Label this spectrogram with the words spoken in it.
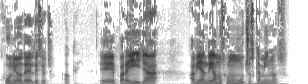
junio del 18. Ok. Eh, para ahí ya habían, digamos, como muchos caminos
